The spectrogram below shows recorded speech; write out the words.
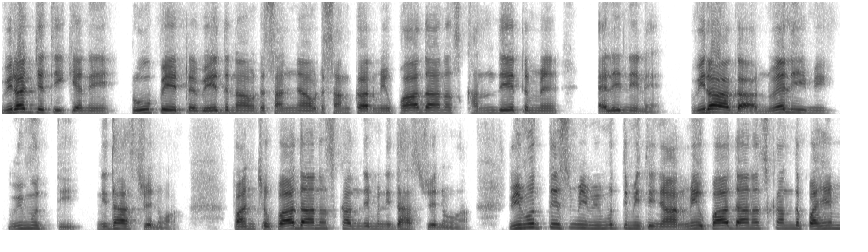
විරජ්ජති කැනේ රූපේට වේදනාවට සංඥාවට සංකාරමය උපාදානස් කන්දේටම ඇලින්නේ නෑ. විරාගා නොවැලීමි විමුත්ති නිදහස් වෙනවා. පංච උපාදානස්කන්දෙම නිදහස් වෙනවා. විමුත්තිස්මි විමුත්තිමිති ඥාන මේ උපාදානස්කන්ද පහෙම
